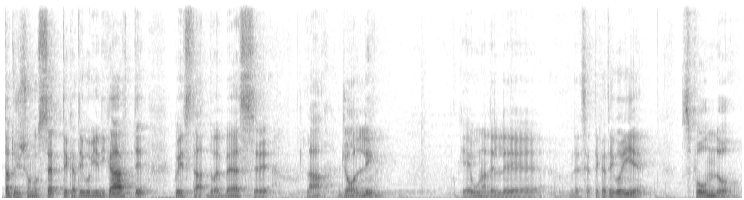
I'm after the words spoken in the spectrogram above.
tanto ci sono sette categorie di carte, questa dovrebbe essere la Jolly, che è una delle, delle sette categorie, sfondo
